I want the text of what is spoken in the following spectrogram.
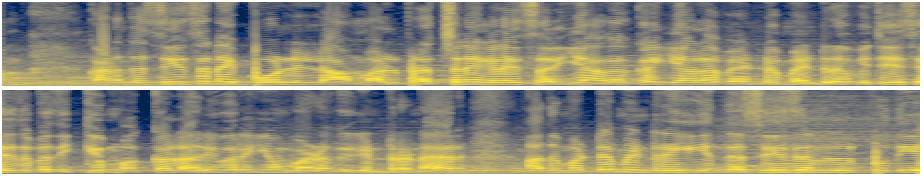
படமாக்கப்பட்டிருக்கிறதாம் கடந்த சீசனை போல் இல்லாமல் பிரச்சனைகளை சரியாக கையாள வேண்டும் என்று விஜய் சேதுபதிக்கு மக்கள் அறிவுரையும் வழங்குகின்றனர். அது மட்டுமின்றி இந்த சீசனில் புதிய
